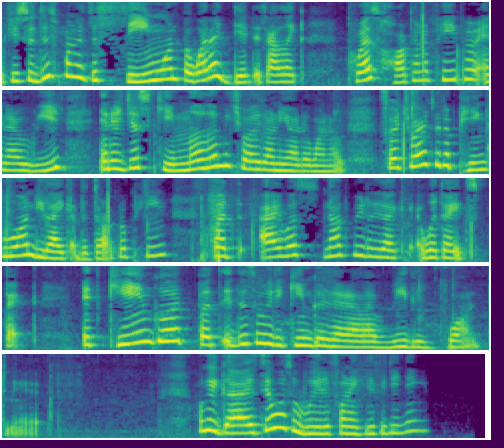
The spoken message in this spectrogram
Okay, so this one is the same one, but what I did is I like press hard on the paper and I read and it just came. Now let me try it on the other one. So I tried with the pink one, the like the darker pink, but I was not really like what I expect. It came good, but it doesn't really came good that I really want to have. Okay guys, it was a really fun activity.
